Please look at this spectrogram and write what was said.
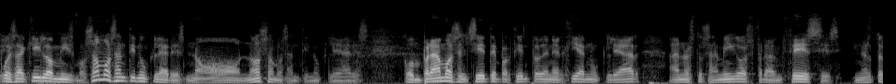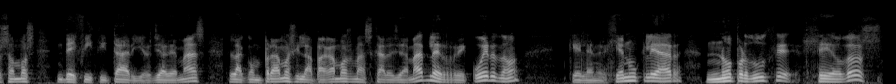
Pues aquí lo mismo. ¿Somos antinucleares? No, no somos antinucleares. Compramos el 7% de energía nuclear a nuestros amigos franceses y nosotros somos deficitarios y además la compramos y la pagamos más cara. Y además les recuerdo que la energía nuclear no produce CO2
